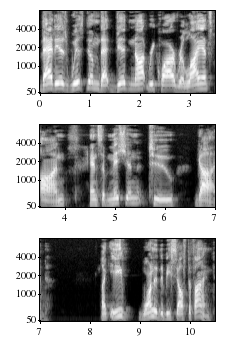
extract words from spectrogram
That is wisdom that did not require reliance on and submission to God. Like Eve wanted to be self-defined.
